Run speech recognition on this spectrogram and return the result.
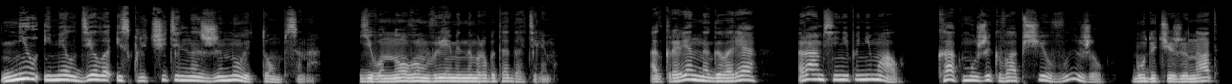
Нил имел дело исключительно с женой Томпсона, его новым временным работодателем. Откровенно говоря, Рамси не понимал, как мужик вообще выжил, будучи женат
